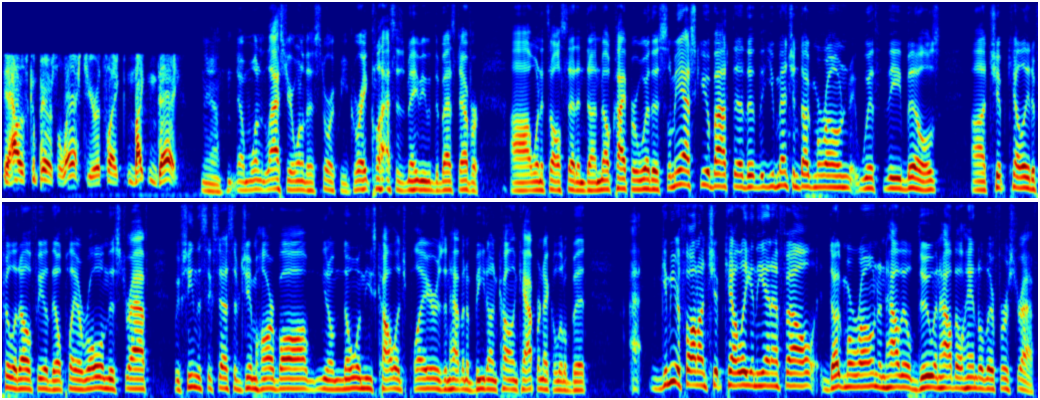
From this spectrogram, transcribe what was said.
you know, how this compares to last year. It's like night and day. Yeah, one last year, one of the historically great classes, maybe the best ever. Uh, when it's all said and done, Mel Kiper with us. Let me ask you about the, the, the you mentioned Doug Marrone with the Bills, uh, Chip Kelly to Philadelphia. They'll play a role in this draft. We've seen the success of Jim Harbaugh, you know, knowing these college players and having a beat on Colin Kaepernick a little bit. Uh, give me your thought on Chip Kelly in the NFL, Doug Marrone, and how they'll do and how they'll handle their first draft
